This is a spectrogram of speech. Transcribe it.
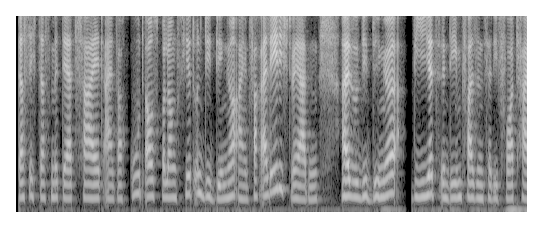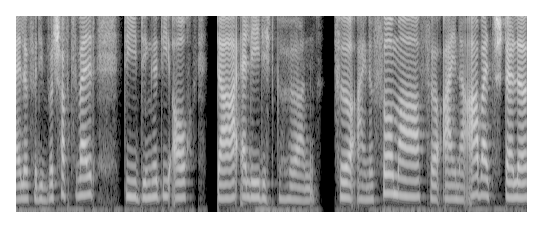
dass sich das mit der Zeit einfach gut ausbalanciert und die Dinge einfach erledigt werden. Also die Dinge, die jetzt in dem Fall sind es ja die Vorteile für die Wirtschaftswelt, die Dinge, die auch da erledigt gehören. Für eine Firma, für eine Arbeitsstelle,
